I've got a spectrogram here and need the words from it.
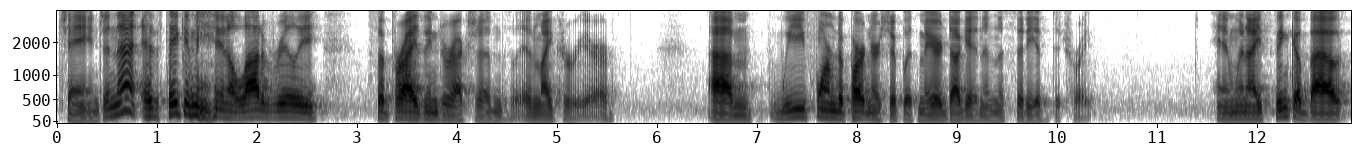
change. And that has taken me in a lot of really surprising directions in my career. Um, we formed a partnership with Mayor Duggan in the city of Detroit. And when I think about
